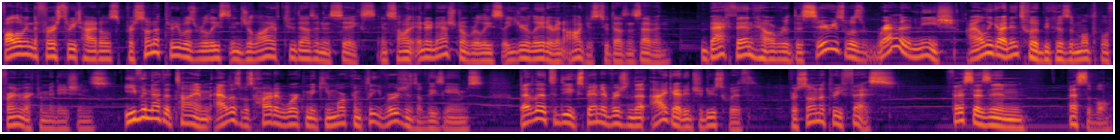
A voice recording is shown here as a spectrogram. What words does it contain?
Following the first three titles, Persona 3 was released in July of 2006 and saw an international release a year later in August 2007. Back then, however, the series was rather niche. I only got into it because of multiple friend recommendations. Even at the time, Atlus was hard at work making more complete versions of these games. That led to the expanded version that I got introduced with, Persona 3 FES. FES as in festival.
